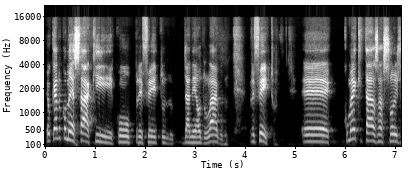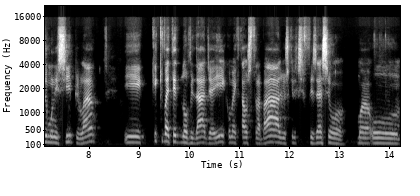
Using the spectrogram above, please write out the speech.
Eu quero começar aqui com o prefeito Daniel do Lago. Prefeito, é, como é que estão tá as ações do município lá? E o que, que vai ter de novidade aí? Como é que estão tá os trabalhos? Queria que se fizesse um, uma, um,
